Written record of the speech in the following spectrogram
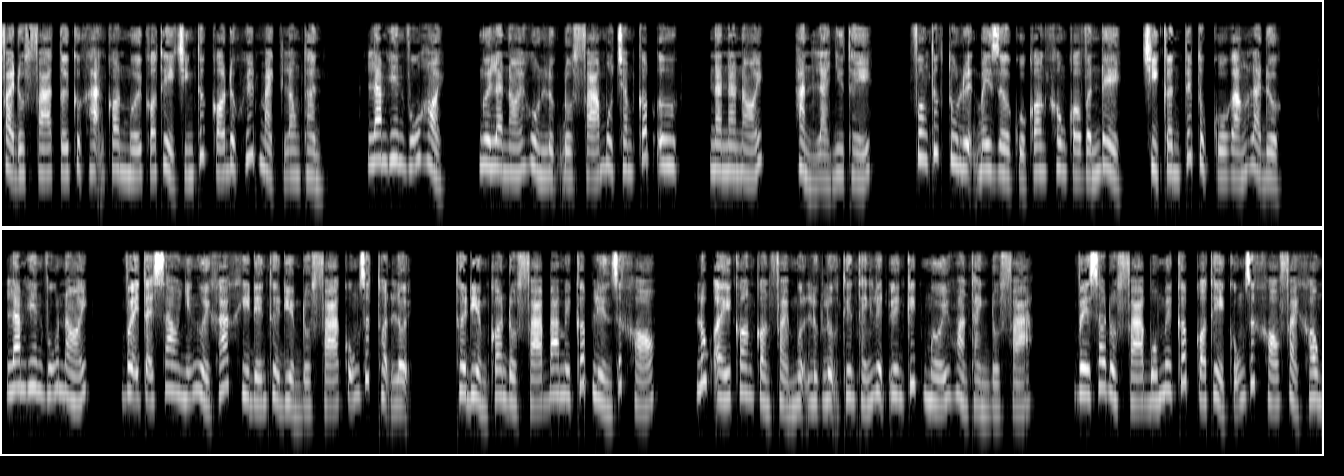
phải đột phá tới cực hạn con mới có thể chính thức có được huyết mạch long thần. Lam Hiên Vũ hỏi, người là nói hồn lực đột phá 100 cấp ư? Nana nói, hẳn là như thế. Phương thức tu luyện bây giờ của con không có vấn đề, chỉ cần tiếp tục cố gắng là được. Lam Hiên Vũ nói, vậy tại sao những người khác khi đến thời điểm đột phá cũng rất thuận lợi? Thời điểm con đột phá 30 cấp liền rất khó. Lúc ấy con còn phải mượn lực lượng Thiên Thánh Liệt Uyên Kích mới hoàn thành đột phá. Về sau đột phá 40 cấp có thể cũng rất khó phải không?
